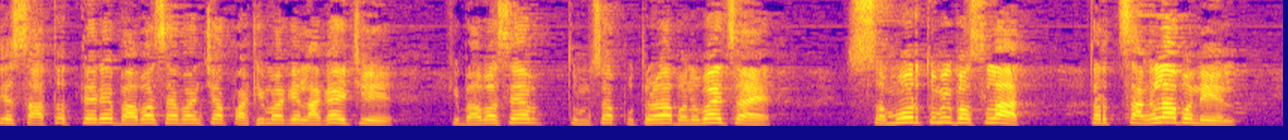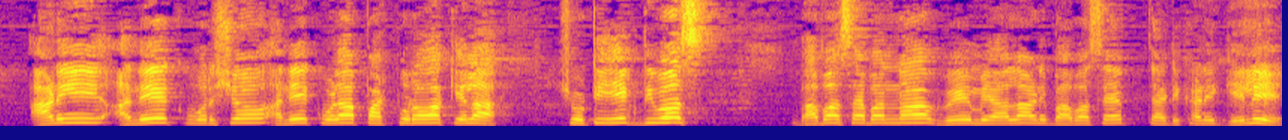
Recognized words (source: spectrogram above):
ते सातत्याने बाबासाहेबांच्या पाठीमागे लागायचे की बाबासाहेब तुमचा पुतळा बनवायचा आहे. समोर तुम्ही बसलात. तर चांगला बनेल. आणि अनेक वर्ष अनेक वेळा पाठपुरावा केला. शेवटी एक दिवस बाबासाहेबांना वेळ मिळाला आणि बाबासाहेब त्या ठिकाणी गेले.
